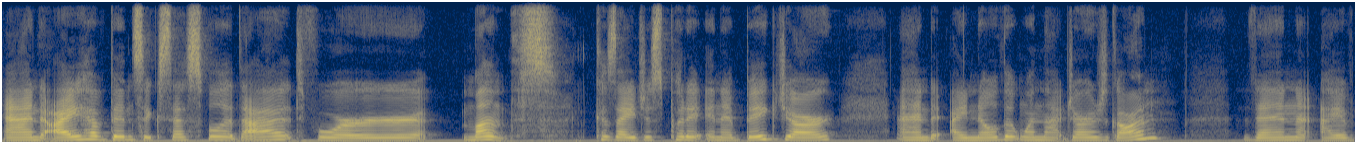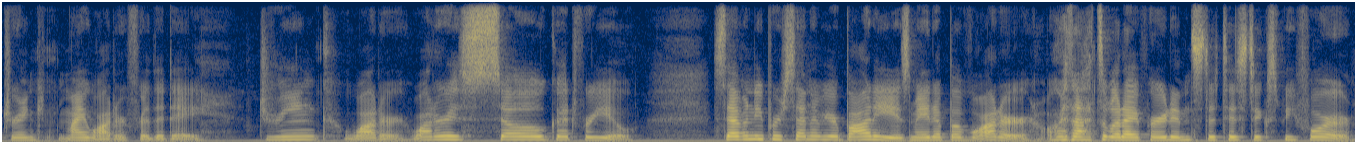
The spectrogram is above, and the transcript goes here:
And I have been successful at that for months because I just put it in a big jar and I know that when that jar is gone, then I have drank my water for the day. Drink water. Water is so good for you. 70% of your body is made up of water, or that's what I've heard in statistics before.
